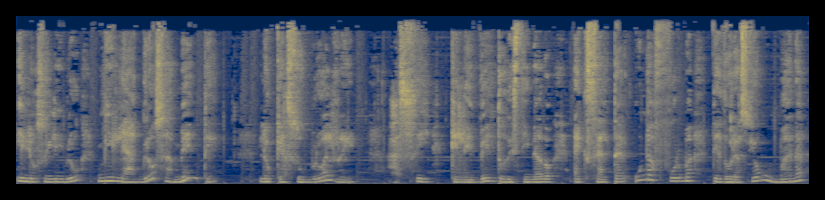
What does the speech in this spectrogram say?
y los libró milagrosamente, lo que asombró al rey. Así que el evento destinado a exaltar una forma de adoración humana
